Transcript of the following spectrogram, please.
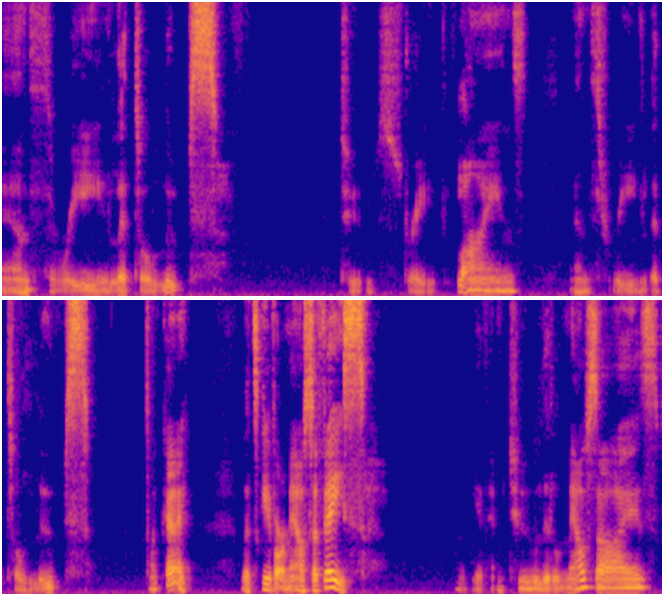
and three little loops. Two straight lines and three little loops. Okay, let's give our mouse a face. We'll give him two little mouse eyes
